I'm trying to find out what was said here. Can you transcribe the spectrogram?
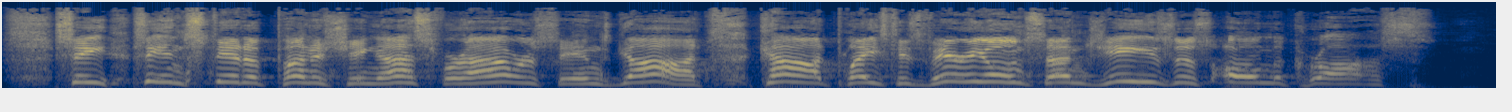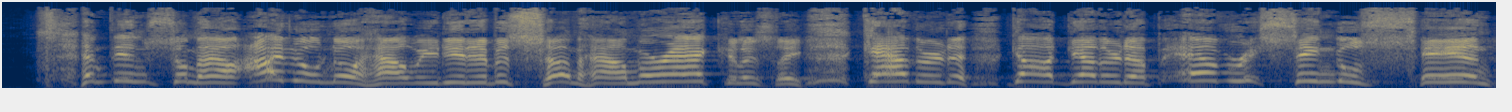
See, see, instead of punishing us for our sins, God, God placed His very own Son, Jesus, on the cross. And then somehow, I don't know how he did it, but somehow miraculously gathered, God gathered up every single sin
